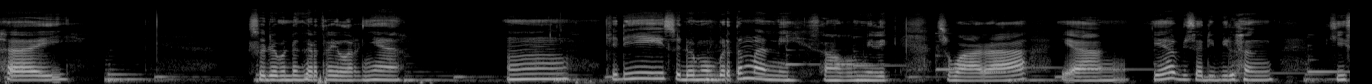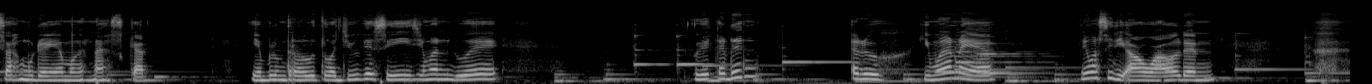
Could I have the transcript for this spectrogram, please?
Hai, sudah mendengar trailernya? Hmm, jadi sudah mau berteman nih sama pemilik suara yang ya bisa dibilang kisah mudanya mengenaskan. Ya belum terlalu tua juga sih, cuman gue gue kadang aduh gimana ya ini masih di awal dan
